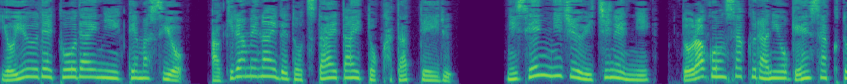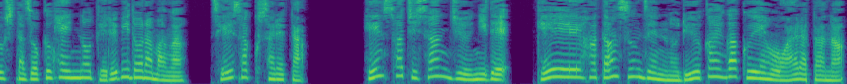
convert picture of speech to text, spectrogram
余裕で東大に行けますよ、諦めないでと伝えたいと語っている。2021年に、ドラゴン桜2を原作とした続編のテレビドラマが制作された。偏差値32で、経営破綻寸前の流海学園を新たな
